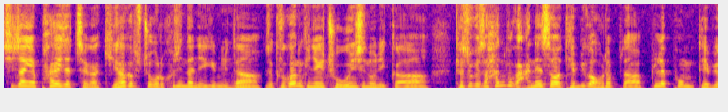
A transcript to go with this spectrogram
시장의 파이 자체가 기하급수적으로 커진다는 얘기입니다. 그래서 그거는 굉장히 좋은 신호니까 계속해서 한국 안에서 데뷔가 어렵다, 플랫폼 데뷔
